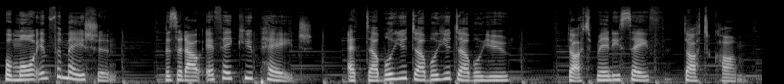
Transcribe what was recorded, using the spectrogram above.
For more information, visit our FAQ page at www.medisafe.com.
